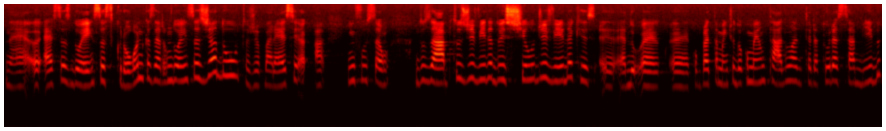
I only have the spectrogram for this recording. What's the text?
né, essas doenças crônicas eram doenças de adultos, já aparece a, a, em função dos hábitos de vida, do estilo de vida, que é, é, é, é completamente documentado na literatura, é sabido,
